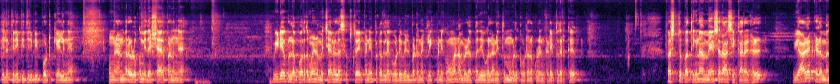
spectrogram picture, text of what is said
இதில் திருப்பி திருப்பி போட்டு கேளுங்க. உங்கள் நண்பர்களுக்கும் இதை ஷேர் பண்ணுங்கள் வீடியோக்குள்ளே போகிறது முன்னாடி நம்ம சேனலை சப்ஸ்கிரைப் பண்ணி பக்கத்தில் இருக்கக்கூடிய பெல் பட்டனை கிளிக் பண்ணிக்கோங்க. நம்மளோட பதிவுகள் அனைத்தும் உங்களுக்கு உடனுக்குடன் கிடைப்பதற்கு. ஃபஸ்ட்டு பார்த்திங்கன்னா மேஷராசிக்காரர்கள் வியாழக்கிழமை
